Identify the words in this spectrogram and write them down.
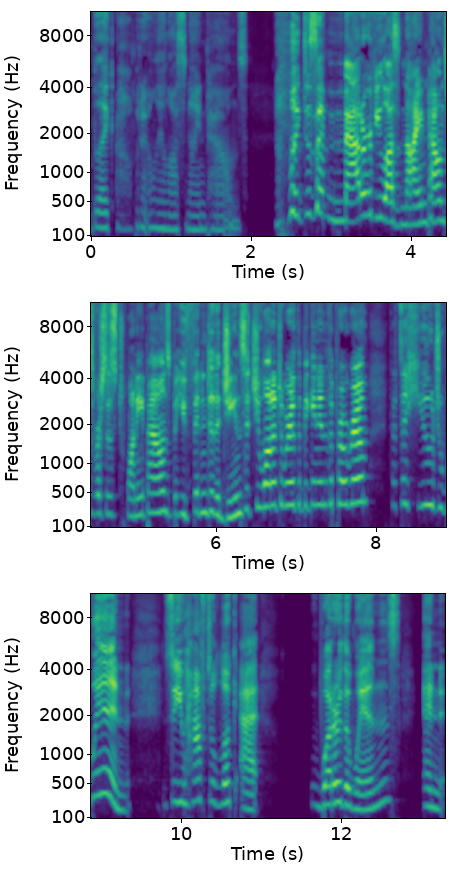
be like, oh, but I only lost nine pounds. I'm like, does it matter if you lost nine pounds versus 20 pounds, but you fit into the jeans that you wanted to wear at the beginning of the program? That's a huge win. So you have to look at what are the wins and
